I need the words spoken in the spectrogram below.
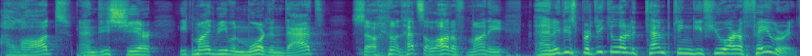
a lot, and this year it might be even more than that. So, you know, that's a lot of money. And it is particularly tempting if you are a favorite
